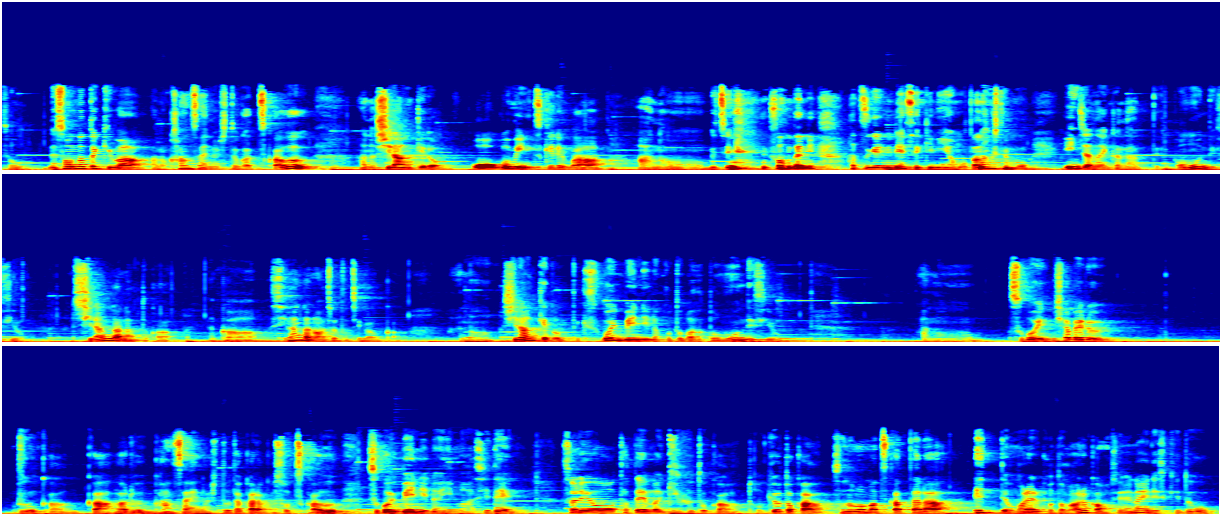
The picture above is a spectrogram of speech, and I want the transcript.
そうでそんな時はあの関西の人が使う「あの知らんけど」を語尾につければあの別に そんなに発言にね責任を持たなくてもいいんじゃないかなって思うんですよ。知らんがなとかなんか知らんがなはちょっと違うかあの知らんけどってすごい便利な言葉だと思うんですよ。あのすごい喋る文化がある関西の人だからこそ使うすごい便利な言い回しでそれを例えば岐阜とか東京とかそのまま使ったらえって思われることもあるかもしれないですけど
